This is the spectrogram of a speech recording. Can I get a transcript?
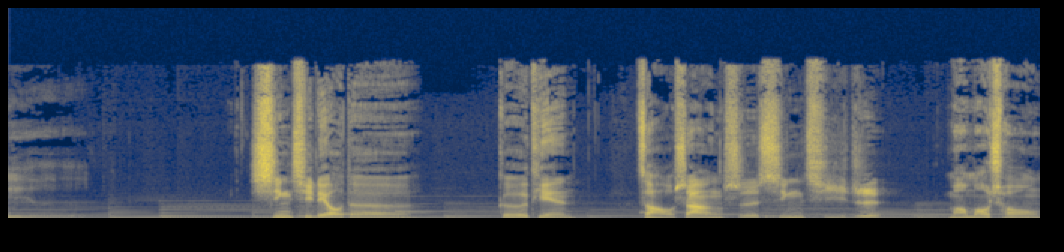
星期六的隔天早上是星期日，毛毛虫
